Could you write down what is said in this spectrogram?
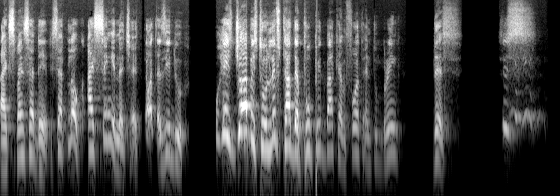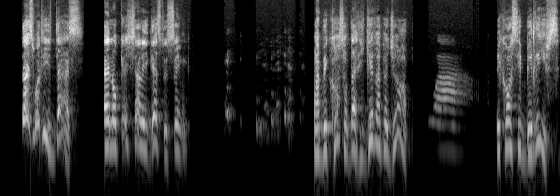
Like Spencer did. He said, Look, I sing in the church. What does he do? Well, his job is to lift up the pulpit back and forth and to bring this. This- That's what he does. And occasionally he gets to sing. But because of that, he gave up a job. Because he believes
